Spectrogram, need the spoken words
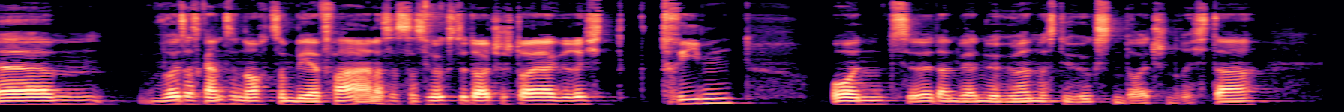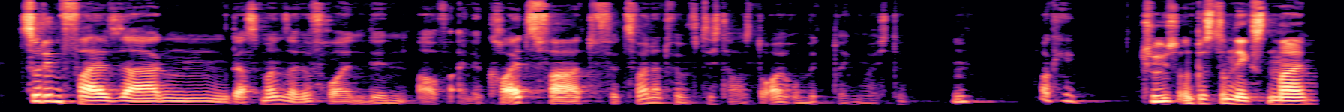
ähm, wird das Ganze noch zum BFH, das ist das höchste deutsche Steuergericht, trieben und äh, dann werden wir hören, was die höchsten deutschen Richter zu dem Fall sagen, dass man seine Freundin auf eine Kreuzfahrt für 250.000 Euro mitbringen möchte. Hm? Okay, tschüss und bis zum nächsten Mal.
